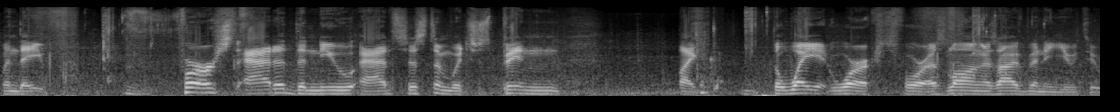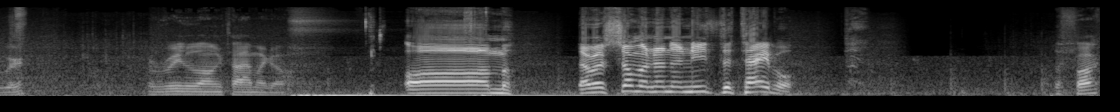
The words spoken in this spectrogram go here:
when they first added the new ad system, which has been like the way it works for as long as I've been a YouTuber. A really long time ago. Um, there was someone underneath the table. the fuck?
